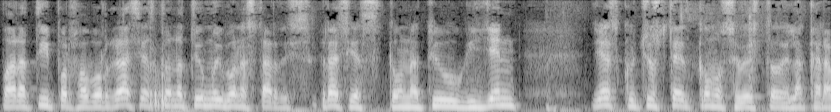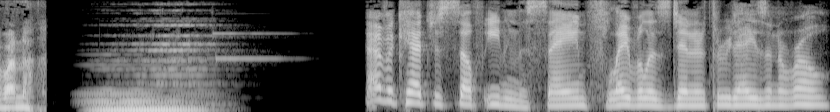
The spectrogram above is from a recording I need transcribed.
Para ti, por favor. Gracias, Tonatiu. Muy buenas tardes. Gracias, Tonatiu Guillén. Ya escuchó usted cómo se ve esto de la caravana. Ever catch yourself eating the same flavorless dinner three days in a row?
